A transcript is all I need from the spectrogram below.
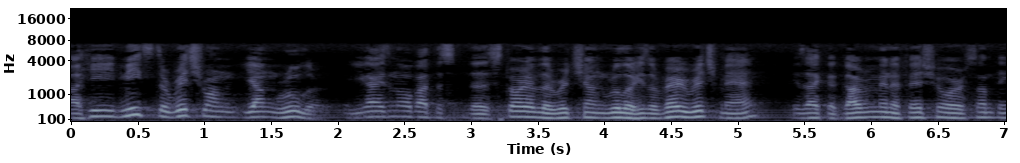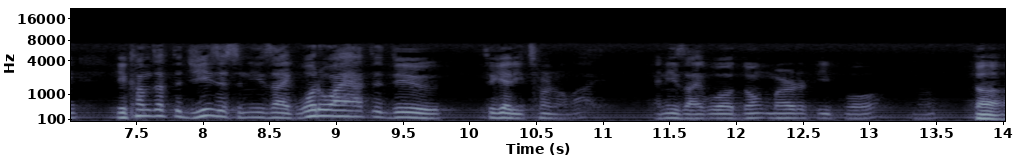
uh, he meets the rich young, young ruler. You guys know about the story of the rich young ruler. He's a very rich man. He's like a government official or something. He comes up to Jesus and he's like, "What do I have to do to get eternal life?" And he's like, "Well, don't murder people, you know, duh.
